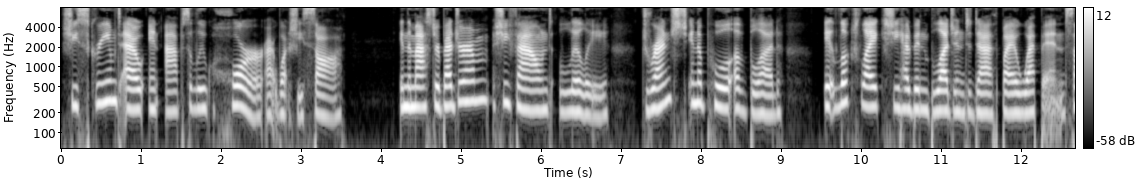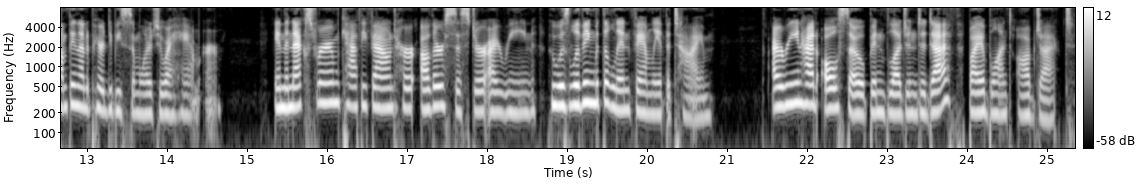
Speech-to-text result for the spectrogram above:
she screamed out in absolute horror at what she saw. In the master bedroom, she found Lily, drenched in a pool of blood, it looked like she had been bludgeoned to death by a weapon, something that appeared to be similar to a hammer. In the next room, Kathy found her other sister, Irene, who was living with the Lin family at the time. Irene had also been bludgeoned to death by a blunt object.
